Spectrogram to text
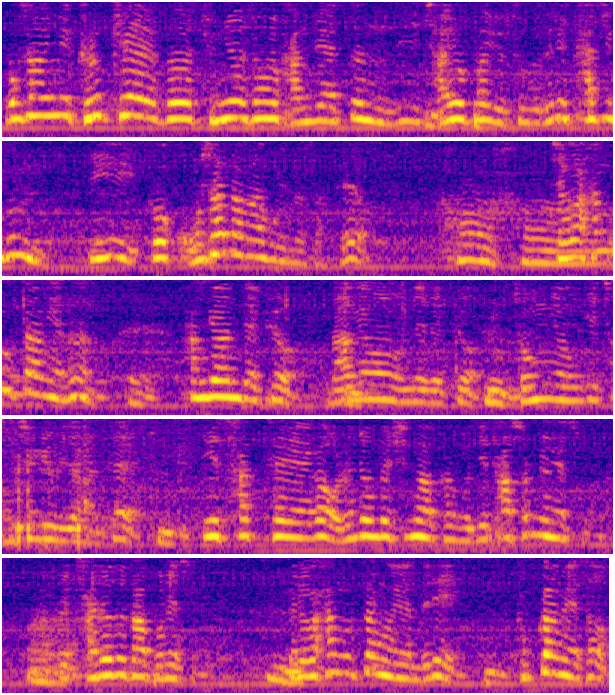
목사님이 그렇게 그 중요성을 강조했던 이 자유파 유튜브들이 다 지금 이그 고사당하고 있는 상태예요. 제가 한국당에는 네. 황교안 대표, 나경원 원내대표, 음. 정영기 정책위 의장한테 음. 이 사태가 어느 정도 심각한 건지 다 설명했습니다. 아. 자료도 다 보냈습니다. 음. 그리고 한국당 의원들이 음. 국감에서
